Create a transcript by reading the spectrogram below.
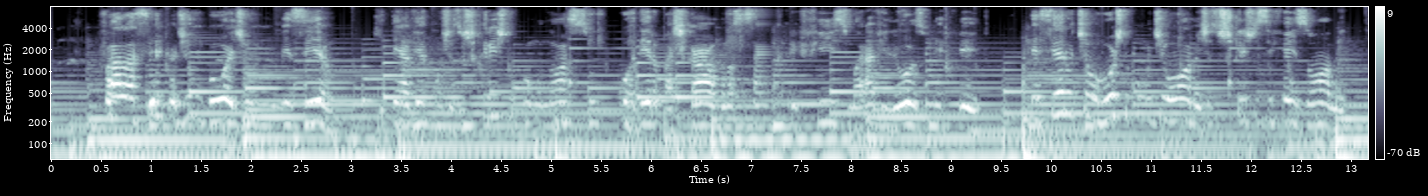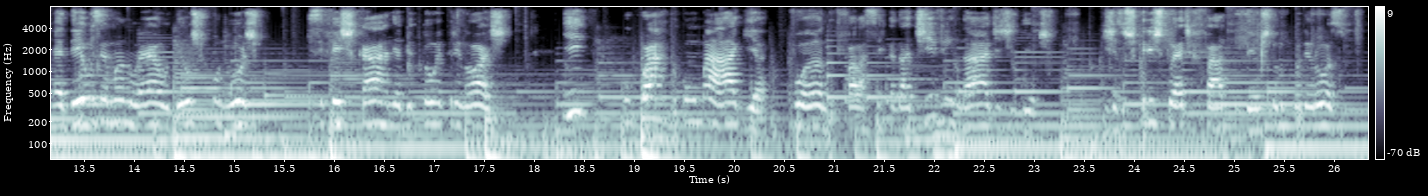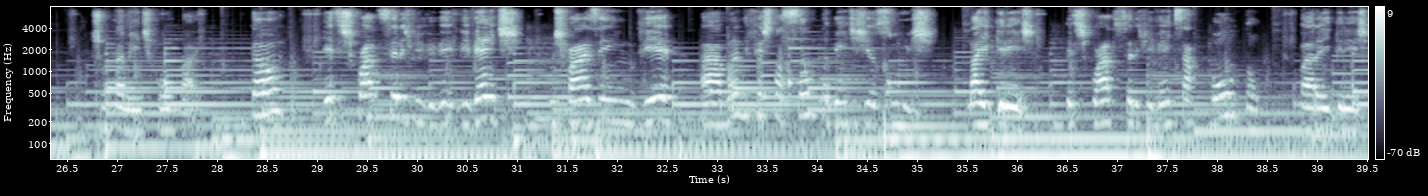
fala acerca de um boi, de um bezerro, que tem a ver com Jesus Cristo como nosso Cordeiro Pascal, nosso sacrifício maravilhoso, perfeito. O terceiro tinha um rosto como de homem, Jesus Cristo se fez homem, é Deus Emanuel, Deus conosco, que se fez carne e habitou entre nós. E o quarto com uma águia voando, que fala acerca da divindade de Deus. Jesus Cristo é de fato Deus Todo-Poderoso, juntamente com o Pai. Então, esses quatro seres viventes nos fazem ver a manifestação também de Jesus na igreja. Esses quatro seres viventes apontam para a igreja.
